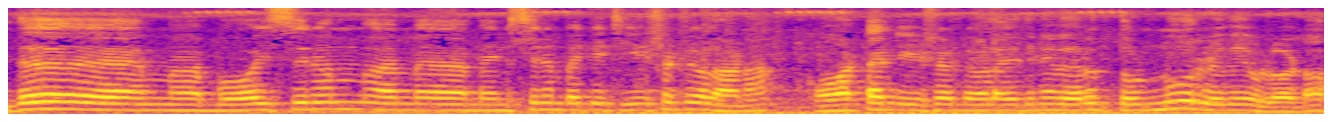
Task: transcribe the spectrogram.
ഇത് ബോയ്സിനും മെൻസിനും പറ്റിയ ടീഷർട്ടുകളാണ് കോട്ടൺ ടീഷർട്ടുകൾ ഇതിന് വെറും തൊണ്ണൂറ് രൂപയേ ഉള്ളൂ കേട്ടോ.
